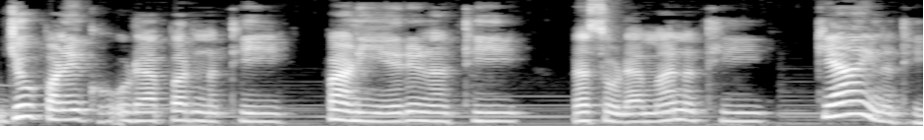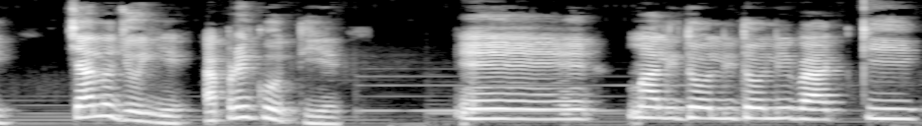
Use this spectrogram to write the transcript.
જો પણ એ ઘોડા પર નથી, પાણી એરે નથી રસોડામાં નથી, ક્યાંય નથી. ચાલો જોઈએ, આપણે ગોતીએ. એ, માલી ધોલી ધોલી વાટકી.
